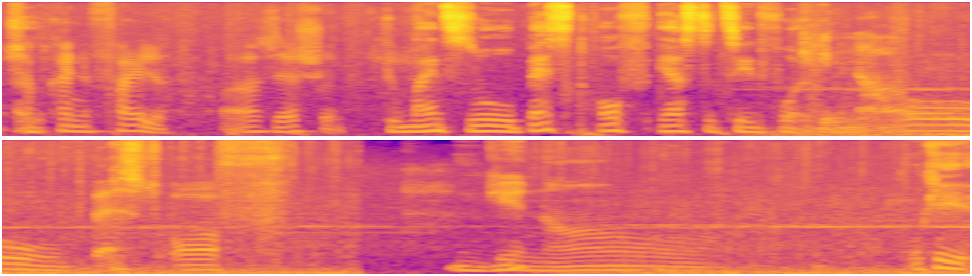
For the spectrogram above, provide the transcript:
ich habe keine Pfeile. Ah, sehr schön. Du meinst so Best of erste 10 Folgen. Genau. Best of. Genau. Okay,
